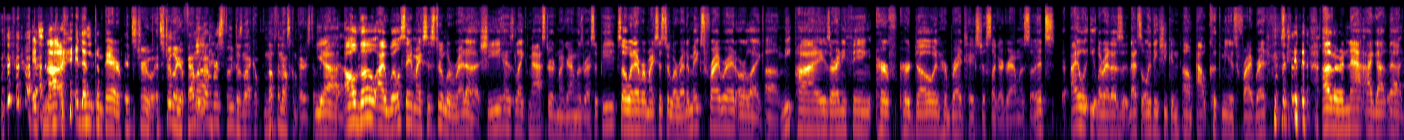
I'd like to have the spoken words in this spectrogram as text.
it's not it doesn't compare. It's true. It's true though. Your family Uh, members food does not co- nothing else compares to it. yeah. Although I will say my sister Loretta, she has like mastered my grandma's recipe. So whenever my sister Loretta makes fry bread or like uh, meat pies or anything, her her dough and her bread taste just like our grandma's. So it's I will eat Loretta's. That's the only thing she can um, out cook me is fry bread. Other than that, I got Yeah. that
